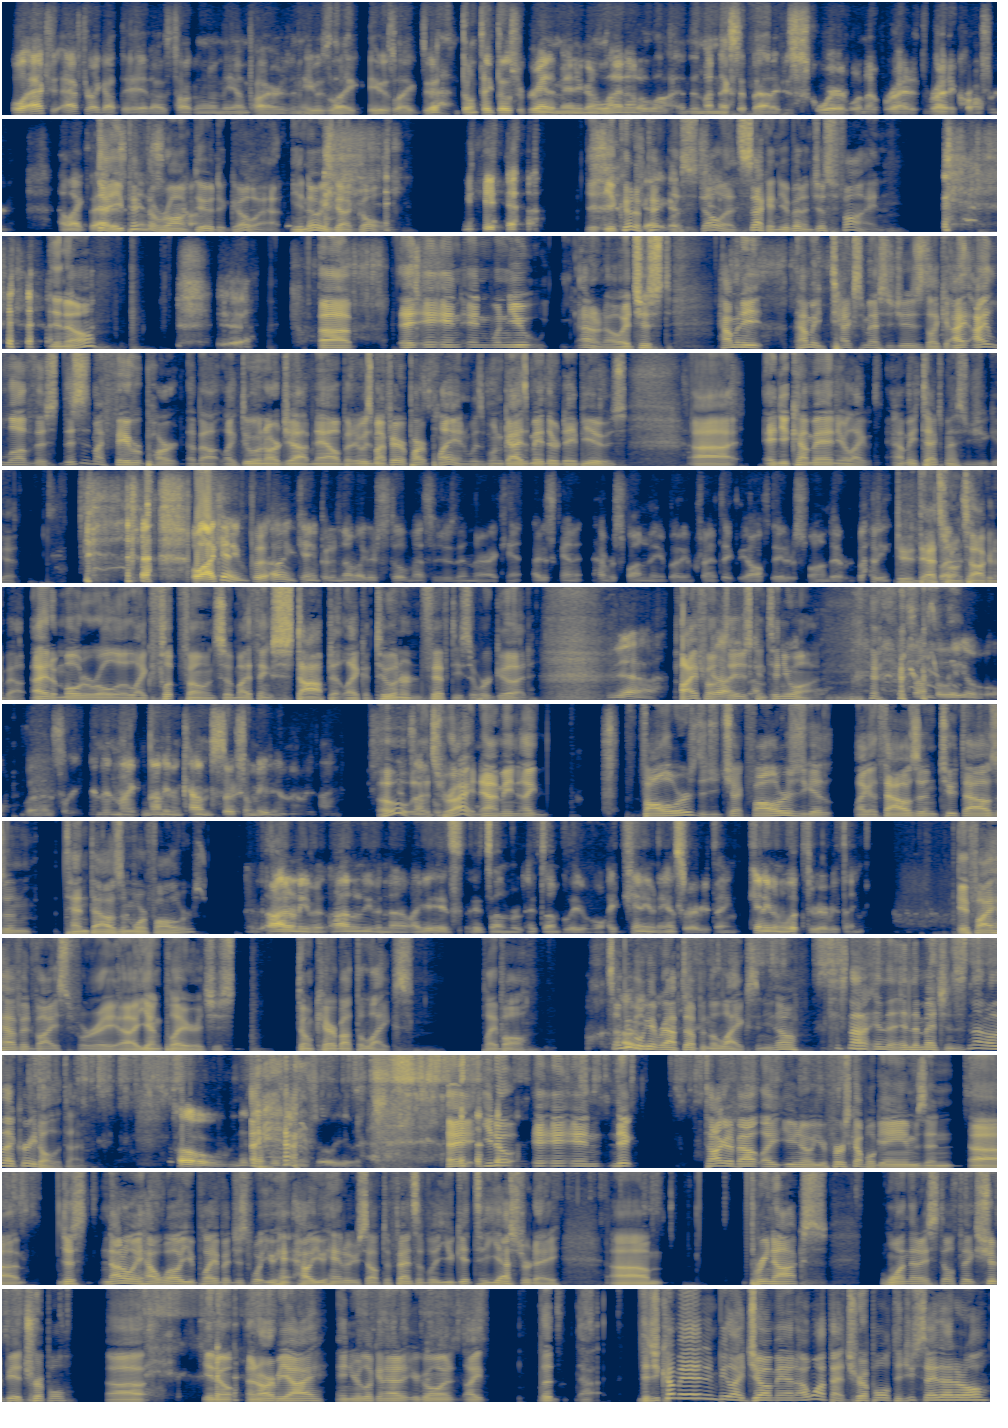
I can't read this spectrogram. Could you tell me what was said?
well, actually, after I got the hit, I was talking to one of the umpires, and he was like, he was like, don't take those for granted, man. You're gonna line out a lot." And then my next at bat, I just squared one up right at right at Crawford. I'm like, that yeah, you picked the wrong karma." dude to go at. You know he's got gold. yeah. You, you could have Yeah, picked gotta La be Stella at second. You've been just fine. you know. Yeah. Uh, and, and and when you, I don't know, it's just how many how many text messages. Like I I love this. This is my favorite part about like doing our job now. But it was my favorite part playing was when guys made their debuts. Uh, and you come in, you're like, how many text messages you get? well, I can't even put. I think can't even put a number. Like, there's still messages in there. I can't. I just can't. Haven't responded to anybody. I'm trying to take the off day to respond to everybody. Dude, that's But what I'm talking about. I had a Motorola like flip phone, so my thing stopped at like a 250, so we're good. Yeah, iPhones, Yeah, they just continue on. it's unbelievable. But it's like, and then like not even counting social media and everything. oh, that's right. Now, I mean, like followers. Did you check followers? Did you get like a thousand, two thousand, ten thousand more followers? I don't even. I don't even know. Like it's it's un, it's unbelievable. He can't even answer everything. Can't even look through everything. If I have advice for a uh, young player, it's just don't care about the likes. Play ball. Some Oh, people get wrapped up in the likes, and you know, it's just not in the in the mentions. It's not all that great all the time. Oh, definitely either. hey, you know, and, and Nick, talking about like you know your first couple games and uh, just not only how well you play, but just what you ha- how you handle yourself defensively. You get to yesterday, um, three knocks, one that I still think should be a triple. Uh, you know, an RBI, and you're looking at it, you're going like, let, uh, Did you come in and be like, Joe, man, I want that triple? Did you say that at all?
